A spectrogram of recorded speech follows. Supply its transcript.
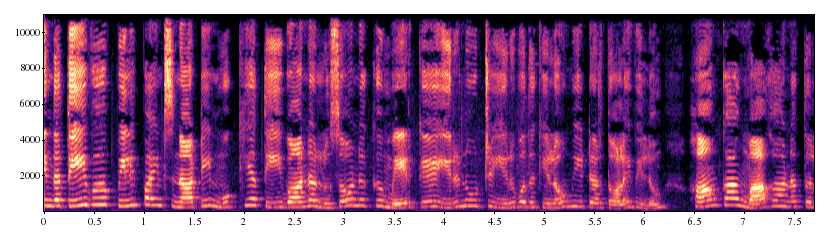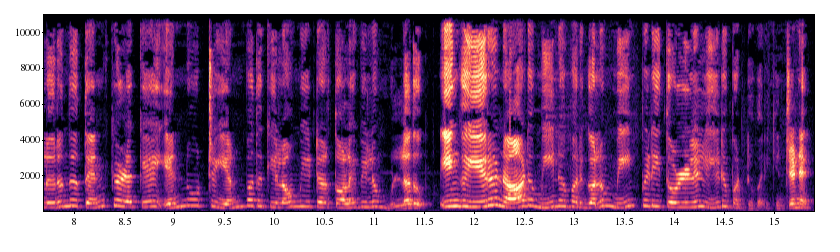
இந்த தீவு பிலிப்பைன்ஸ் நாட்டின் முக்கிய தீவான லுசோனுக்கு மேற்கே இருநூற்று இருபது கிலோமீட்டர் தொலைவிலும் ஹாங்காங் மாகாணத்திலிருந்து தென்கிழக்கே எண்ணூற்று எண்பது கிலோமீட்டர் தொலைவிலும் உள்ளது. இங்கு இரு நாடு மீனவர்களும் மீன்பிடி தொழிலில் ஈடுபட்டு வருகின்றனர்.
